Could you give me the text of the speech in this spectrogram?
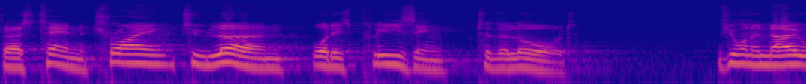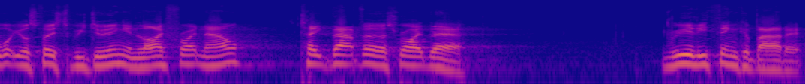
Verse 10 trying to learn what is pleasing to the Lord. If you want to know what you're supposed to be doing in life right now, take that verse right there. Really think about it.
